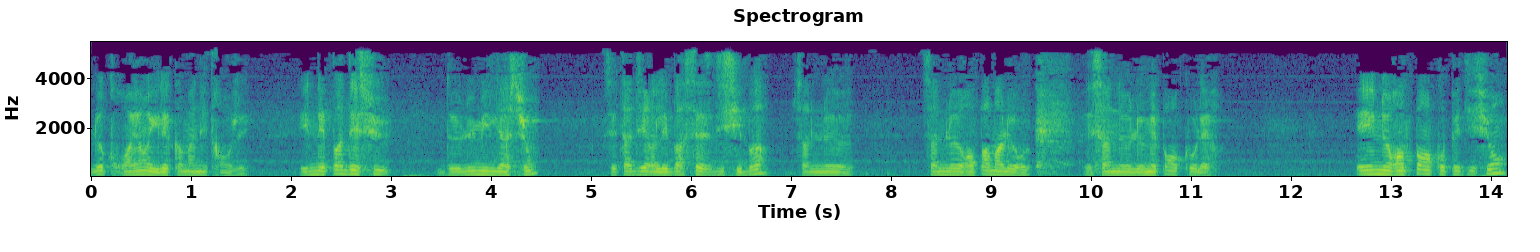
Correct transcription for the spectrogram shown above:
le croyant il est comme un étranger il n'est pas déçu de l'humiliation c'est-à-dire les bassesses d'ici-bas ça ne, ça ne le rend pas malheureux et ça ne le met pas en colère. Et il ne rentre pas en compétition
